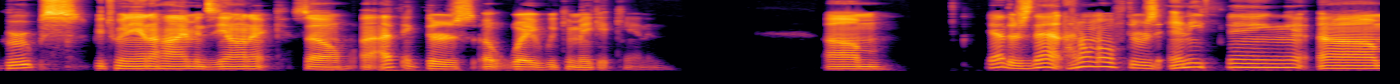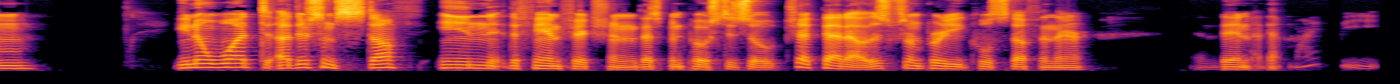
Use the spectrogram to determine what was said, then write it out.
groups between Anaheim and Zeonic. So I think there's a way we can make it canon. Um, yeah, there's that. I don't know if there's anything. Um, you know what? Uh, there's some stuff in the fan fiction that's been posted, so check that out. There's some pretty cool stuff in there. And then that might be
